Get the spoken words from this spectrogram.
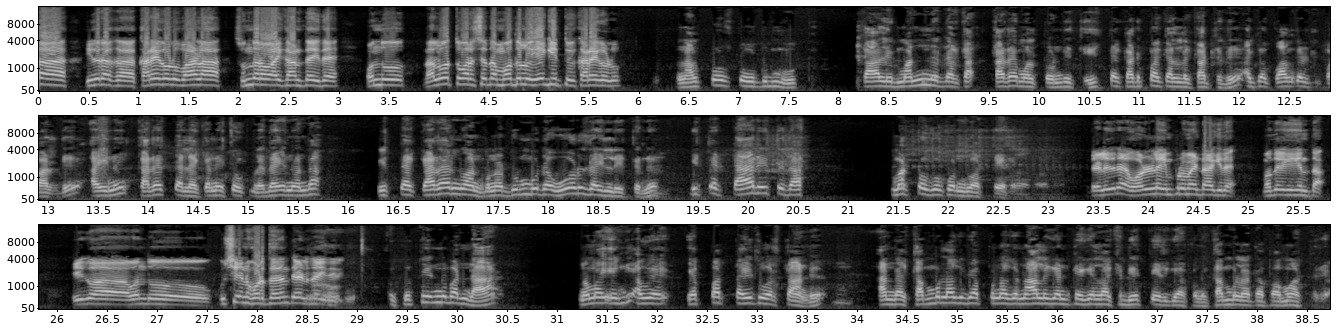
ಇದರ ಕರೆಗಳು ಬಹಳ ಸುಂದರವಾಗಿ ಕಾಣ್ತಾ ಇದೆ. ಒಂದು ನಲವತ್ತು ವರ್ಷದ ಮೊದಲು ಹೇಗಿತ್ತು ಈ ಕರೆಗಳು? ನಲ್ಪತ್ತು ದುಂಬು ಖಾಲಿ ಮಣ್ಣದ ಕರೆ ಮಲ್ತೊಂಡಿತ್ತು ಇಷ್ಟ ಕಡಪ ಕಲ್ಲು ಕಟ್ಟದು ಅದಕ್ಕೆ ಕಾಂಕ್ರೀಟ್ ಪಾಡ್ದು ಐನು ತಲೆ ಲೆಕ್ಕನೆ ಏನು ಅಂದ ಇತ್ತ ಕೆರನ್ನು ಅನ್ಪುನ ದುಂಬುದ ಓಡುದ ಇಲ್ಲಿ ಇತ್ತನು ಇತ್ತ ಟ್ಯಾರ್ ಇತ್ತದ ಮಟ್ಟೋಗು ಕೊಂಡು ಹೋಗ್ತೇವೆ ಹೇಳಿದ್ರೆ ಒಳ್ಳೆ ಇಂಪ್ರೂವ್ಮೆಂಟ್ ಆಗಿದೆ ಮೊದಲಿಗಿಂತ. ಈಗ ಒಂದು ಖುಷಿಯನ್ನು ಕೊಡ್ತದೆ ಅಂತ ಹೇಳ್ತಾ ಇದ್ದೀವಿ ಕುತ್ತಿಂದು ಬಂದ ನಮ್ಮ ಹೆಂಗೆ ಅವು ಎಪ್ಪತ್ತೈದು ವರ್ಷ ಅಂಡ್ ಅಂದ ಕಂಬಳಗ ಜಪ್ಪನಾಗ ನಾಲ್ಕು ಗಂಟೆಗೆಲ್ಲ ಎತ್ತೇರಿಗೆ ಹಾಕೊಂಡು ಕಂಬಳ ದಪ್ಪ ಮಾಡ್ತಾರೆ.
